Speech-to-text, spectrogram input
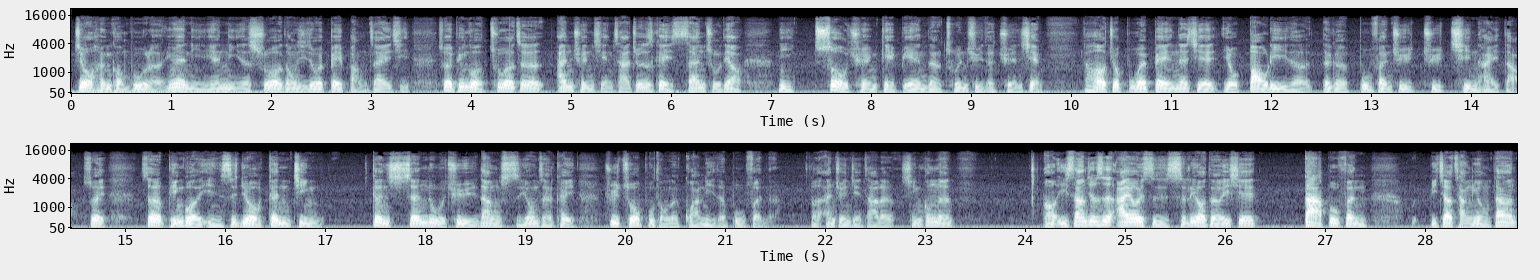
就很恐怖了，因为你连你的所有东西都会被绑在一起。所以苹果出了这个安全检查，就是可以删除掉你授权给别人的存取的权限，然后就不会被那些有暴力的那个部分去去侵害到。所以这苹果的隐私就更进更深入去让使用者可以去做不同的管理的部分了。呃，安全检查的新功能。哦，以上就是 iOS 十六的一些。大部分比较常用，当然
